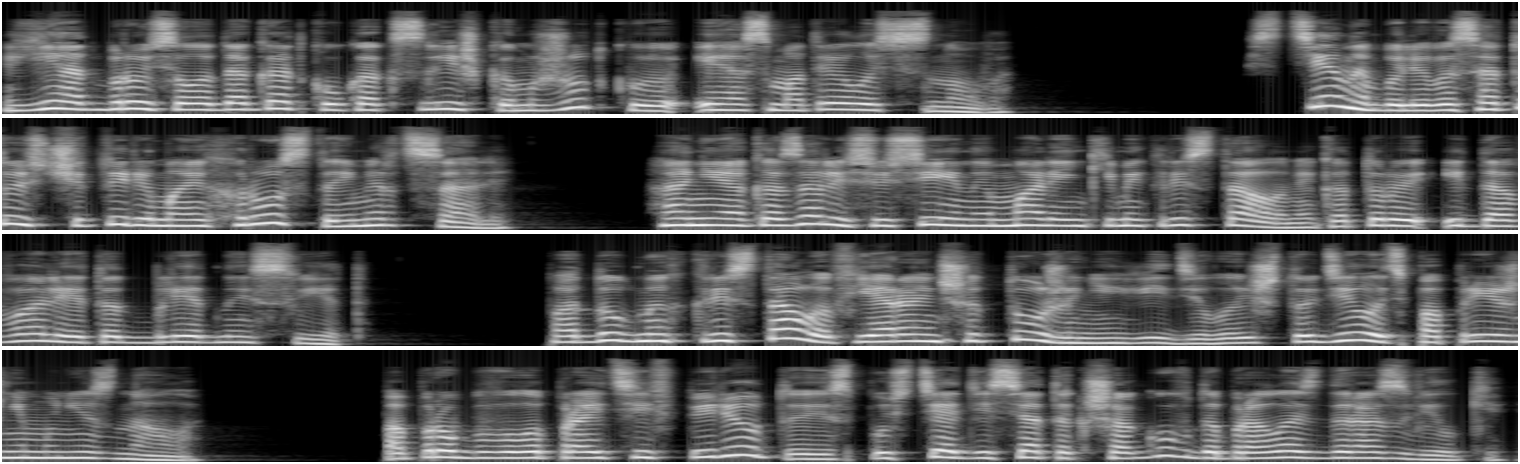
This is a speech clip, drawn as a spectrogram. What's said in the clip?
Я отбросила догадку как слишком жуткую и осмотрелась снова. Стены были высотой с четыре моих роста и мерцали. Они оказались усеяны маленькими кристаллами, которые и давали этот бледный свет. Подобных кристаллов я раньше тоже не видела и что делать по-прежнему не знала. Попробовала пройти вперед и спустя десяток шагов добралась до развилки.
